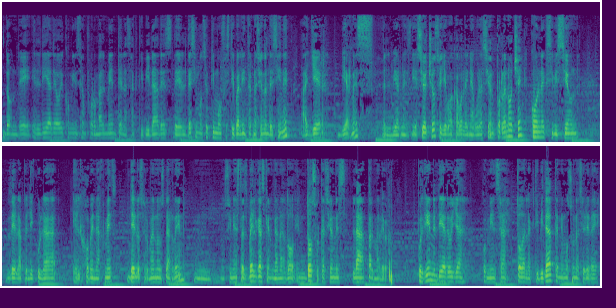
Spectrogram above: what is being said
donde el día de hoy comienzan formalmente las actividades del 17 Festival Internacional de Cine. Ayer, viernes, el viernes 18, se llevó a cabo la inauguración por la noche con la exhibición de la película El joven Ahmed de los hermanos Dardenne, los cineastas belgas que han ganado en dos ocasiones la Palma de Oro. Pues bien, el día de hoy ya comienza toda la actividad. Tenemos una serie de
